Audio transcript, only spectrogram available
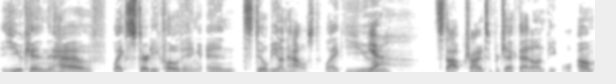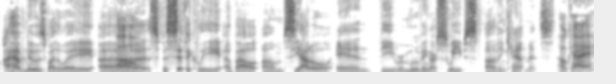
you can have like sturdy clothing and still be unhoused. Like you, Yeah. Stop trying to project that on people. Um, I have news, by the way, uh, Oh. specifically about um, Seattle and the removing our sweeps of encampments. Okay.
